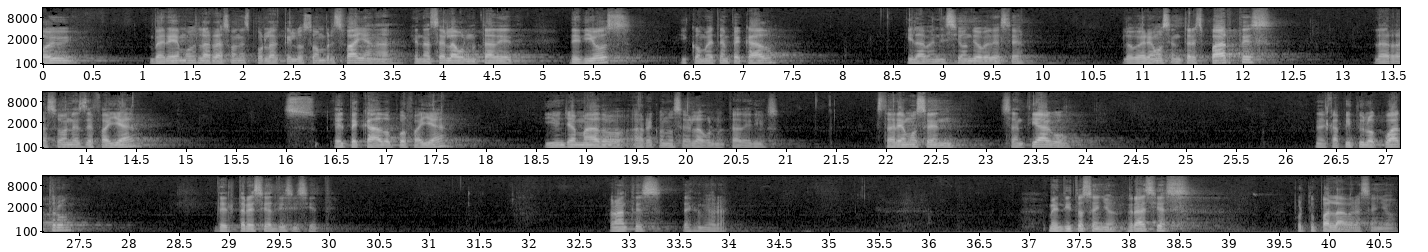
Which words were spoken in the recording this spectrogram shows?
Hoy veremos las razones por las que los hombres fallan en hacer la voluntad de, de Dios y cometen pecado y la bendición de obedecer. Lo veremos en tres partes, las razones de fallar, el pecado por fallar y un llamado a reconocer la voluntad de Dios. Estaremos en Santiago, en el capítulo 4, del 13 al 17. Pero antes, déjenme orar. Bendito Señor, gracias por tu palabra, Señor.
